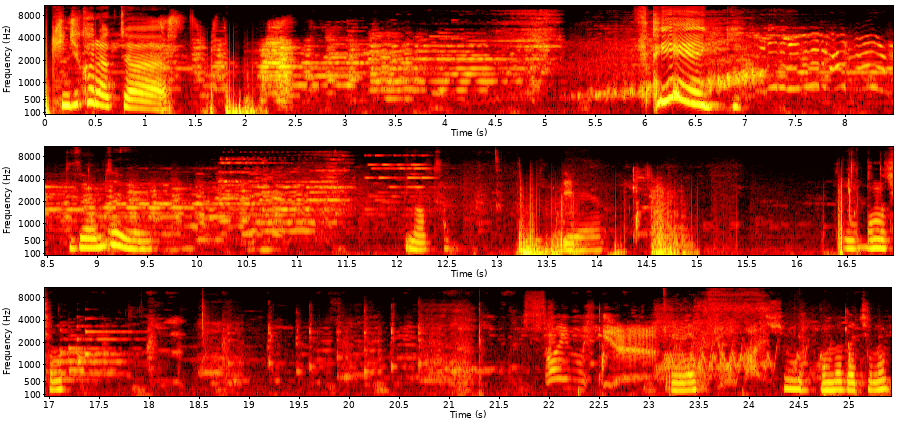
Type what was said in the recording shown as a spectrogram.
İkinci karakter. 8 Hamza ya. 16. Ee, bunu açalım. Evet. Şimdi bunu da açalım.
